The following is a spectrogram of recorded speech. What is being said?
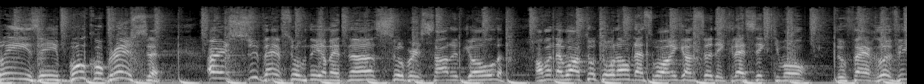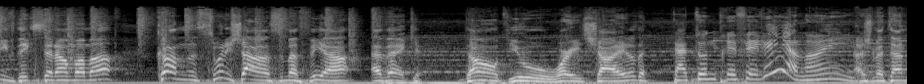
Et beaucoup plus. Un super souvenir maintenant, Super Solid Gold. On va en avoir tout au long de la soirée comme ça, des classiques qui vont nous faire revivre d'excellents moments, comme Swedish House Mafia avec Don't You Worry Child. Ta tune préférée, Alain? Ah, je me tente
